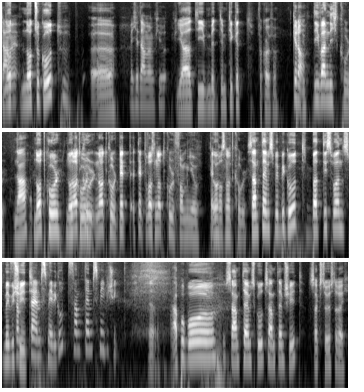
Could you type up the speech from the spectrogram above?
not, not so gut. Äh, Welche Dame am Kiosk? ja, die mit dem Ticketverkäufer. Genau, die war nicht cool. Na, not cool, not, cool. not cool. That, that was not cool from you. That Ja. was not cool. Sometimes maybe good, but this one's maybe shit. Sometimes maybe good, sometimes maybe shit. Apropos sometimes good, sometimes shit, sagst du Österreich.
